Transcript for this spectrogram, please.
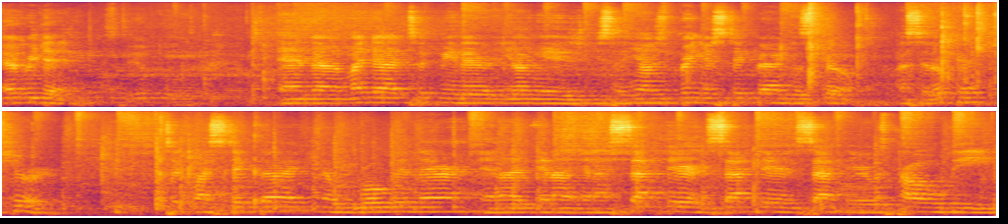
every day. And uh, my dad took me there at a young age. He said, you know, just bring your stick bag, let's go. I said, okay, sure. Took my stick bag, you know, we rolled in there, and I and I and I sat there and sat there and sat there. It was probably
